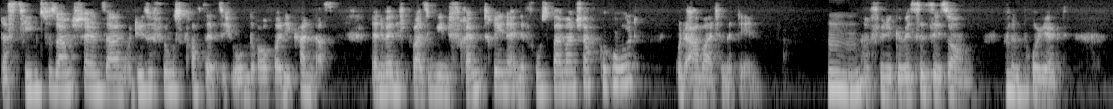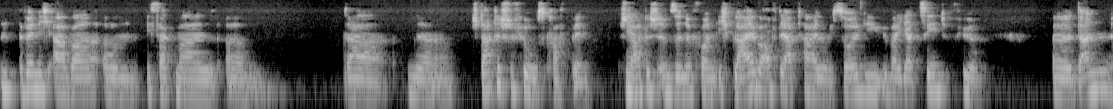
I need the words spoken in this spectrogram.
das Team zusammenstellen, sagen, und diese Führungskraft setze ich oben drauf, weil die kann das. Dann werde ich quasi wie ein Fremdtrainer in eine Fußballmannschaft geholt und arbeite mit denen. Mhm. Äh, für eine gewisse Saison, für ein mhm. Projekt. Wenn ich aber, ähm, ich sag mal, ähm, da eine statische Führungskraft bin, statisch ja. im Sinne von, ich bleibe auf der Abteilung, ich soll die über Jahrzehnte führen, äh, dann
